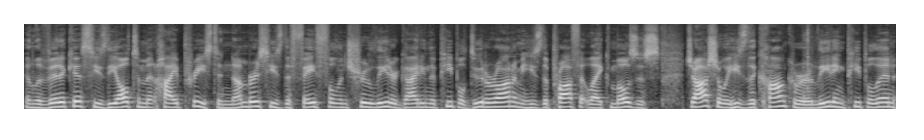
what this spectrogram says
In Leviticus, he's the ultimate high priest. In Numbers, he's the faithful and true leader guiding the people. Deuteronomy, he's the prophet like Moses. Joshua, he's the conqueror leading people in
